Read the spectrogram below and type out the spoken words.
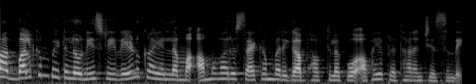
హైదరాబాద్ బల్కంపేటలోని శ్రీ రేణుకా ఎల్లమ్మ అమ్మవారు శాకంబరిగా భక్తులకు అభయ ప్రదానం చేసింది.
